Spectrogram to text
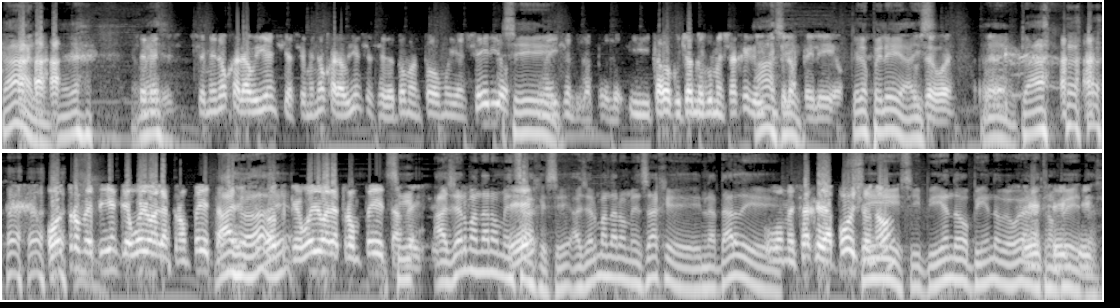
Claro. se me enoja la audiencia, se me enoja la audiencia, se lo toman todo muy en serio y me dicen que los peleo. Y estaba escuchando algún mensaje que ah, dice que los peleo. Que los pelea. Bueno, eh. Otros me piden que vuelvan las trompetas. Ah, ¿eh? Que vuelvan las trompetas. ayer mandaron ¿Eh? mensajes, ¿eh? Ayer mandaron mensaje en la tarde. Hubo mensaje de apoyo, ¿no? Sí, sí, pidiendo, pidiendo que vuelvan las trompetas.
